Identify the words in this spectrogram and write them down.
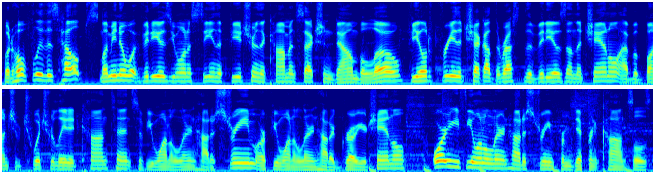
But hopefully this helps. Let me know what videos you want to see in the future in the comment section down below. Feel free to check out the rest of the videos on the channel. I have a bunch of Twitch related content. So if you want to learn how to stream or if you want to learn how to grow your channel or if you want to learn how to stream from different consoles,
